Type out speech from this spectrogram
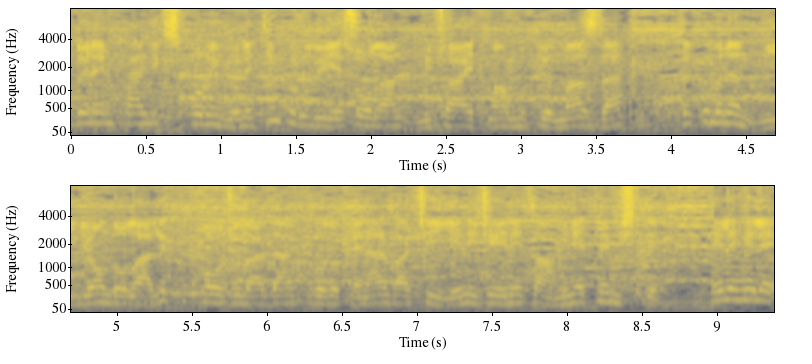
O dönem Pendik Spor'un yönetim kurulu üyesi olan müteahhit Mahmut Yılmaz da takımının milyon dolarlık futbolculardan kurulu Fenerbahçe'yi yeneceğini tahmin etmemişti. Hele hele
